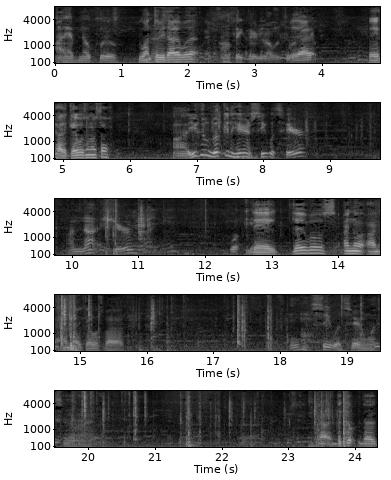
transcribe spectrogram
I have no clue. You want thirty dollars for that? I'll take thirty dollars. Thirty dollars. They have the cables and all stuff. Uh, you can look in here and see what's here. I'm not sure. What The cables, I know, I, I know the cables, but Let's see what's here and what's not. uh, the, the the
